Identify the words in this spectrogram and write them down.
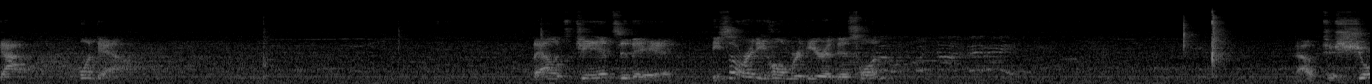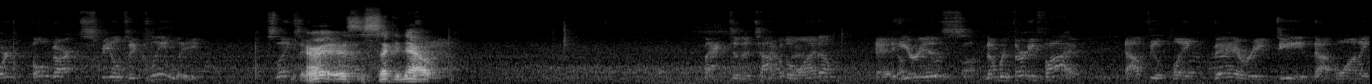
Got it. One down. Alex Jansen ahead. He's already homered here in this one. Out to short. Bogaerts fields it cleanly. Slings it. Alright, there's the second out. Back to the top of the lineup. And here is number 35. Outfield playing very deep, not wanting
